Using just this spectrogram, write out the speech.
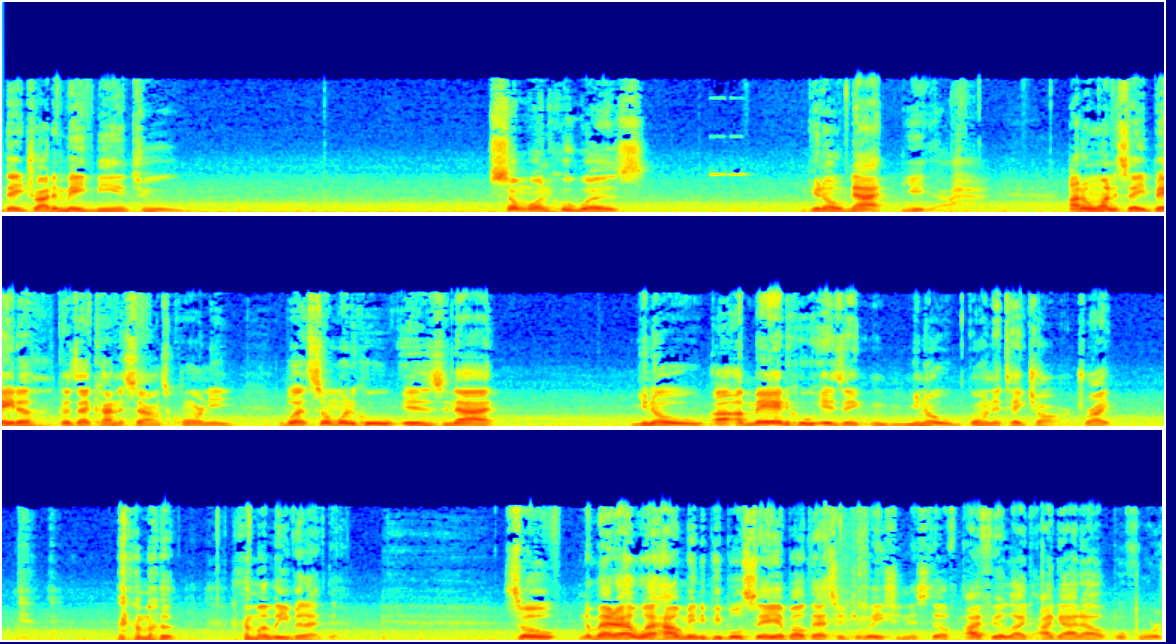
they tried to make me into someone who was, you know, not. I don't want to say beta because that kind of sounds corny, but someone who is not you know, a, a, man who isn't, you know, going to take charge, right? I'm gonna, I'm gonna leave it at that. So, no matter how, how many people say about that situation and stuff, I feel like I got out before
